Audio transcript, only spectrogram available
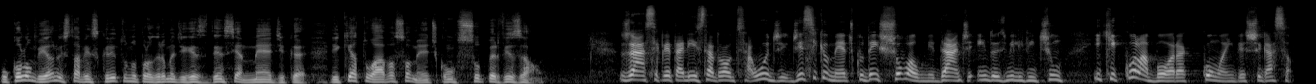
o colombiano estava inscrito no programa de residência médica e que atuava somente com supervisão. Já a Secretaria Estadual de Saúde disse que o médico deixou a unidade em 2021 e que colabora com a investigação.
